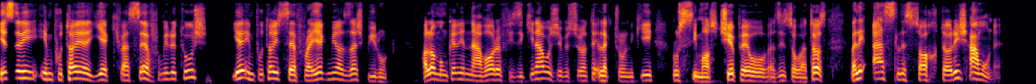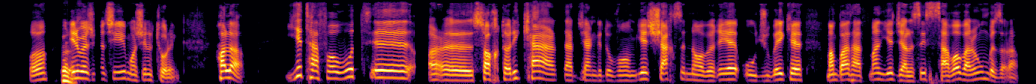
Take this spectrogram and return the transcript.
یه سری اینپوت های یک و صفر میره توش یه اینپوت های صفر و یک میاد ازش بیرون. حالا ممکن یه نوار فیزیکی نباشه به صورت الکترونیکی رو سیماس چپه و از این صحبت هاست ولی اصل ساختاریش همونه. خب؟ اینو بهش چی؟ ماشین تورینگ. حالا یه تفاوت ساختاری کرد در جنگ دوم. یه شخص نابغه اوجوبه که من باید حتما یه جلسه سوا برای اون بذارم.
